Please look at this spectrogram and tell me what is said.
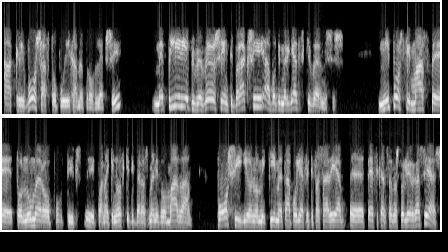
ακριβώς αυτό που είχαμε προβλέψει, με πλήρη επιβεβαίωση εν την πράξη από τη μεριά της κυβέρνησης. Μήπως θυμάστε το νούμερο που, της- που ανακοινώθηκε την περασμένη εβδομάδα πόσοι υγειονομικοί μετά από όλη αυτή τη φασαρία ε, τέθηκαν σε αναστολή εργασίας;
